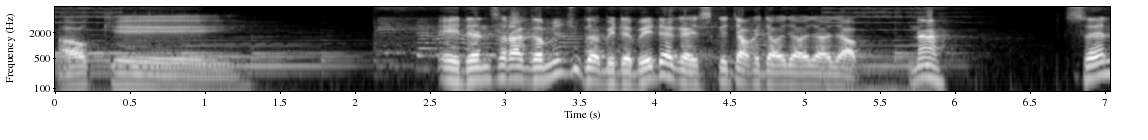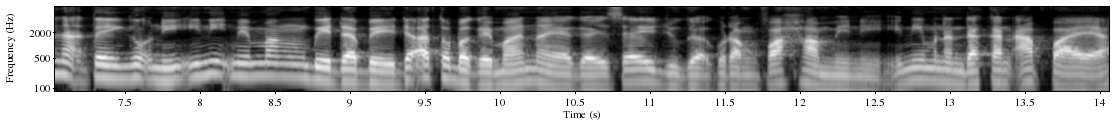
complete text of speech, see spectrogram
Oke. Okay. Eh dan seragamnya juga beda-beda guys. Kejap kejap kejap kejap. Nah, saya nak tengok nih, ini memang beda-beda atau bagaimana ya guys? Saya juga kurang paham ini. Ini menandakan apa ya?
